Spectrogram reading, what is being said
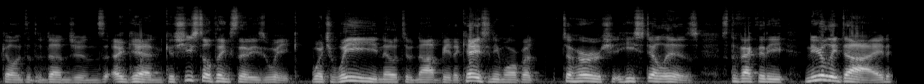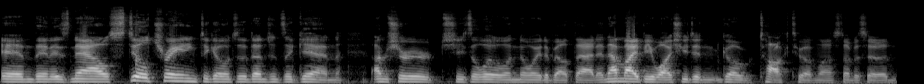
go into the dungeons again because she still thinks that he's weak, which we know to not be the case anymore, but to her, she, he still is. So the fact that he nearly died and then is now still training to go into the dungeons again, I'm sure she's a little annoyed about that. And that might be why she didn't go talk to him last episode.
